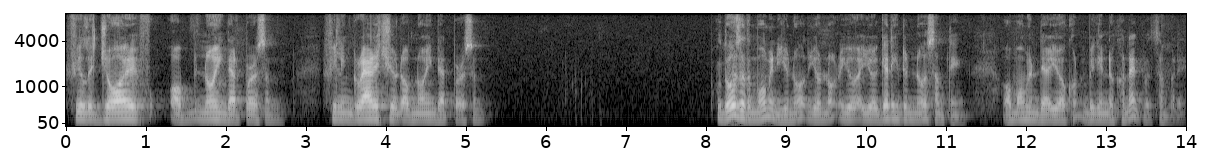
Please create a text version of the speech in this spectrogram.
feel the joy of knowing that person, feeling gratitude of knowing that person. Those are the moments you know you're, not, you're, you're getting to know something, or moment there you begin to connect with somebody.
